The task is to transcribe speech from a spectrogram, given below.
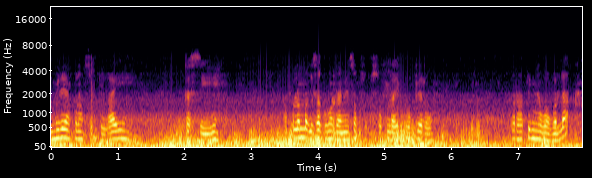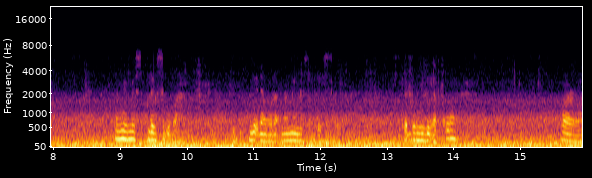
bumili ako ng supply kasi ako lang mag-isa gumagamit sa su- supply ko pero parating nawawala Nami-misplace ko ba? Hindi na wala. Nami-misplace ko. Kaya bumili ako. Para.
